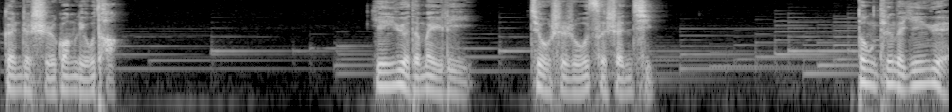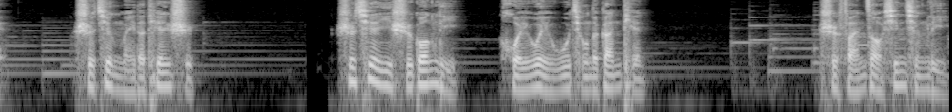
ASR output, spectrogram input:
跟着时光流淌。音乐的魅力，就是如此神奇。动听的音乐，是静美的天使，是惬意时光里回味无穷的甘甜，是烦躁心情里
